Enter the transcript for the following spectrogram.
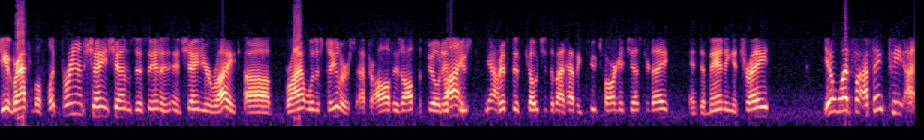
geographical footprint. Shane shams this in, and, and Shane, you're right. Uh, Bryant with the Steelers, after all of his off the field Right, issues, yeah. ripped his coaches about having two targets yesterday and demanding a trade. You know what? I think P- I,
